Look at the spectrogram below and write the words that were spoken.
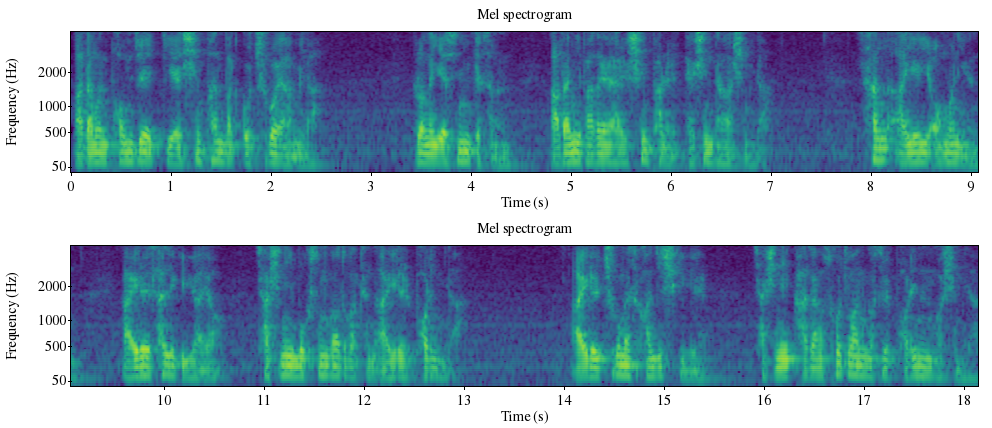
아담은 범죄했기에 심판받고 죽어야 합니다. 그러나 예수님께서는 아담이 받아야 할 심판을 대신 당하십니다. 산 아이의 어머니는 아이를 살리기 위하여 자신이 목숨과도 같은 아이를 버립니다. 아이를 죽음에서 건지시기 위해 자신이 가장 소중한 것을 버리는 것입니다.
